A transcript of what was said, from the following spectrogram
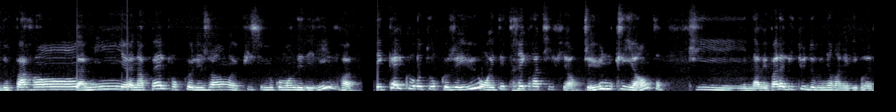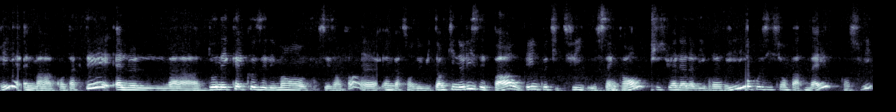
de parents, d'amis, un appel pour que les gens euh, puissent me commander des livres. Et quelques retours que j'ai eus ont été très gratifiants. J'ai eu une cliente qui n'avait pas l'habitude de venir dans les librairies. Elle m'a contactée, elle m'a donné quelques éléments pour ses enfants, un garçon de 8 ans qui ne lisait pas et une petite fille de 5 ans. Je suis allée à la librairie, proposition par mail ensuite,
